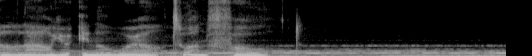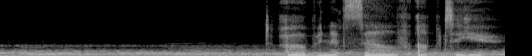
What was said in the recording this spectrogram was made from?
Allow your inner world to unfold, to open itself up to you.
